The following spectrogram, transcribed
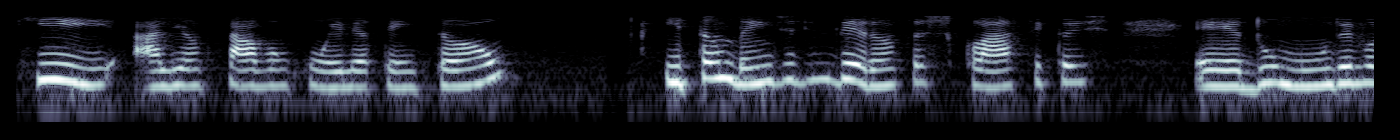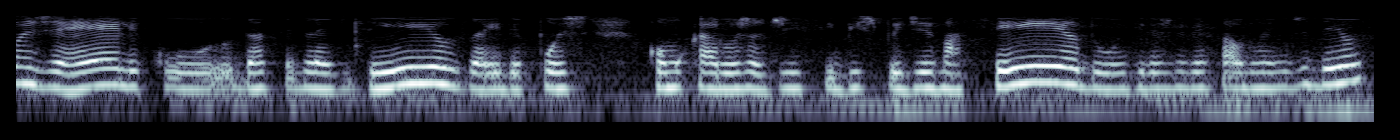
que aliançavam com ele até então, e também de lideranças clássicas é, do mundo evangélico, da Assembleia de Deus, aí depois, como o Caro já disse, Bispo Edir Macedo, Igreja Universal do Reino de Deus,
